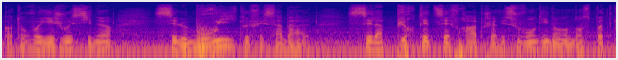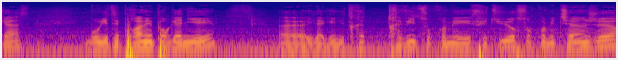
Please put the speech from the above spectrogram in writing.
quand on voyait jouer Sinner, c'est le bruit que fait sa balle, c'est la pureté de ses frappes. J'avais souvent dit dans, ce podcast. Bon, il était programmé pour gagner. Euh, il a gagné très, vite son premier futur, son premier challenger.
